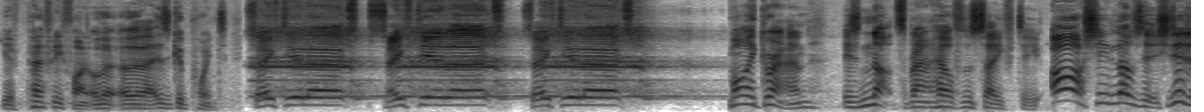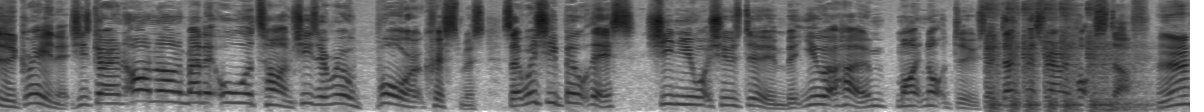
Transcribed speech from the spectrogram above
You're perfectly fine. Although, although that is a good point. Safety alert! Safety alert! Safety alert! My gran is nuts about health and safety. Oh, she loves it. She did a degree in it. She's going on and on about it all the time. She's a real bore at Christmas. So when she built this, she knew what she was doing, but you at home might not do. So don't mess around with hot stuff, huh?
